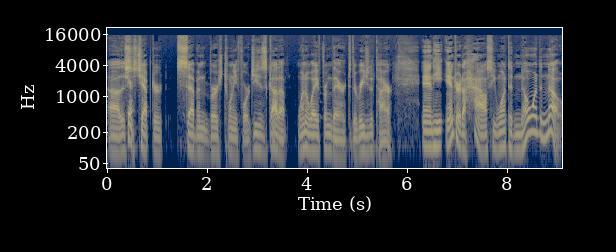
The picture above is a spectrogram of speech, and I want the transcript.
Uh, this sure. is chapter 7, verse 24. Jesus got up, went away from there to the region of Tyre, and he entered a house he wanted no one to know,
